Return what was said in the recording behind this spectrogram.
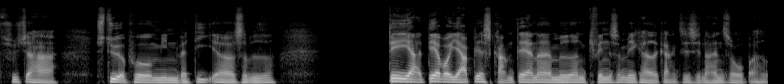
synes, jeg har styr på mine værdier og så videre. Det, jeg, der, hvor jeg bliver skræmt, det er, når jeg møder en kvinde, som ikke har adgang til sin egen sårbarhed.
